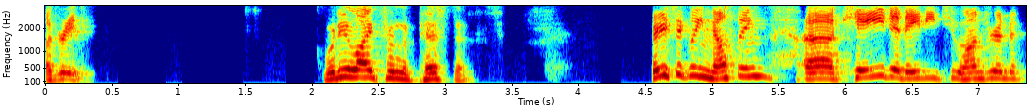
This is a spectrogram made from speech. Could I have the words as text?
Agreed. what do you like from the Pistons? Basically nothing. Uh, Cade at 8,200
